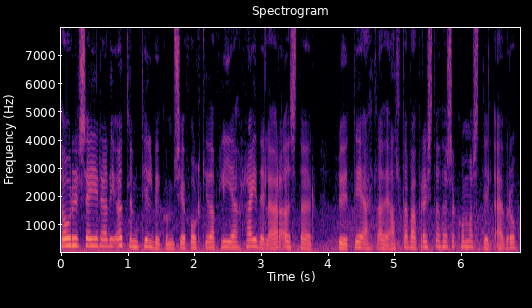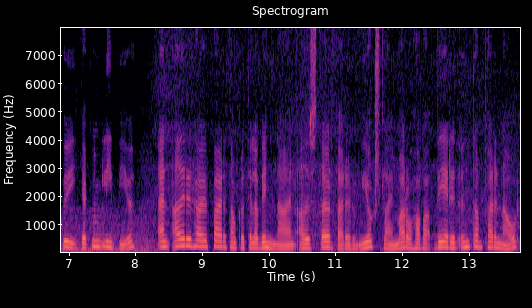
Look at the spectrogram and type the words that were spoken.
Þórir segir að í öllum tilvikum sé fólkið að flýja hræðilegar aðstæður. Hluti ætlaði alltaf að breysta þess að komast til Evrópu í gegnum Líbíu en aðrir hafi farið þangað til að vinna en aðstæður þar eru mjög slæmar og hafa verið undan farin ár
